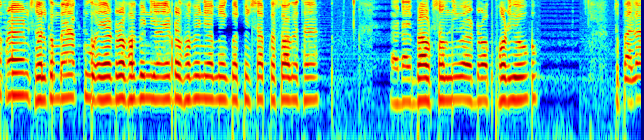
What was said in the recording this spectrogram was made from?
friends welcome back to air drop of India air drop of India में एक बार फिर से आपका स्वागत है। And I brought some new air drop for you तो पहला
